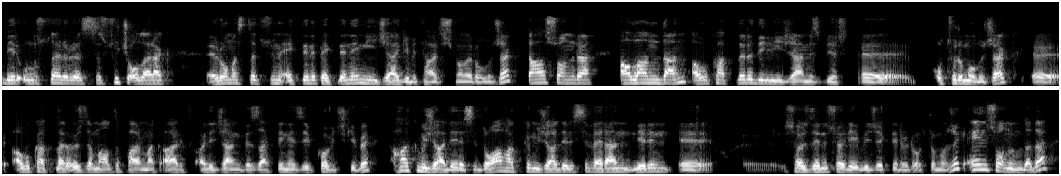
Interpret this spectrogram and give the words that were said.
bir uluslararası suç olarak e, Roma statüsüne eklenip eklenemeyeceği gibi tartışmalar olacak. Daha sonra alandan avukatları dinleyeceğimiz bir e, oturum olacak. E, avukatlar Özlem Altıparmak, Arif Ali Can Gızakli, Nezivkoviç gibi hak mücadelesi, doğa hakkı mücadelesi verenlerin e, sözlerini söyleyebilecekleri bir oturum olacak. En sonunda da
